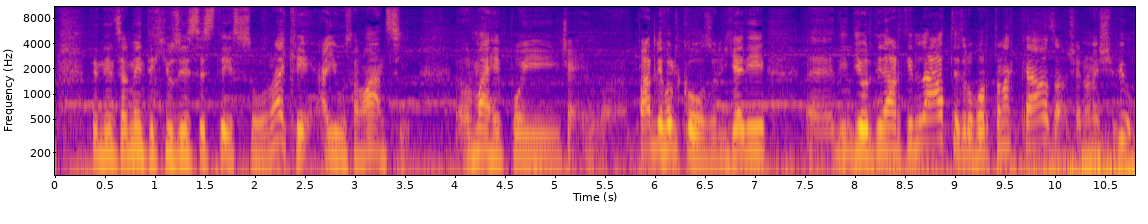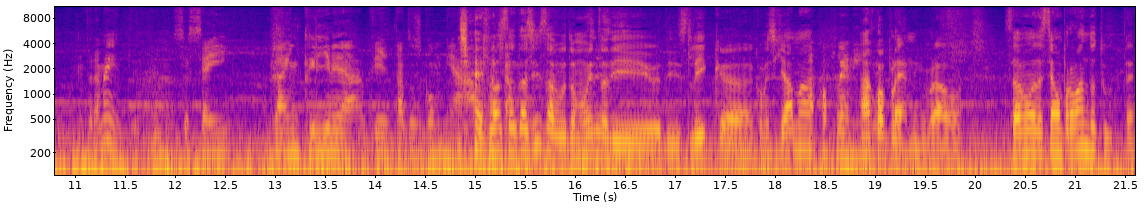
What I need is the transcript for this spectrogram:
tendenzialmente chiuso in se stesso non è che aiutano anzi ormai che puoi cioè, parli col coso gli chiedi eh, di, di ordinarti il latte te lo portano a casa cioè non esci più veramente se sei già incline che intanto sgommiamo Cioè, il nostro facciamo- tassista ha avuto un momento Sì, sì, di, di slick, eh, come si chiama? Aquaplaning. Aquaplaning, bravo. Stiamo, stiamo provando tutte.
